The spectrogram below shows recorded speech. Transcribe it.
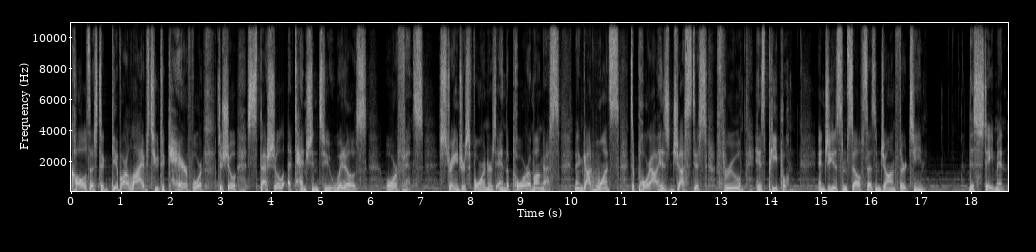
calls us to give our lives to, to care for, to show special attention to widows, orphans, strangers, foreigners, and the poor among us. And God wants to pour out his justice through his people. And Jesus himself says in John 13, this statement.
